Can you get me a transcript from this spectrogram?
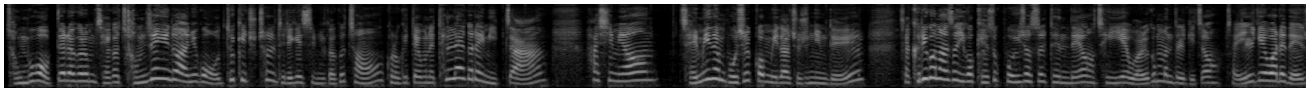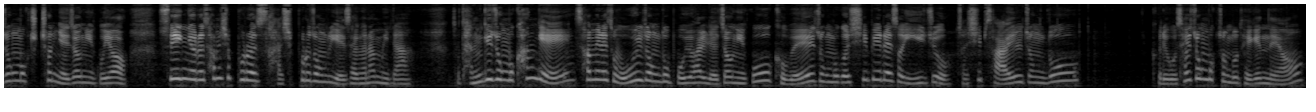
정보가 없다라 그러면 제가 점쟁이도 아니고 어떻게 추천을 드리겠습니까? 그쵸? 그렇기 때문에 텔레그램 입장 하시면 재미는 보실 겁니다, 주주님들. 자, 그리고 나서 이거 계속 보이셨을 텐데요. 제2의 월급 만들기죠. 자, 1개월에 4종목 추천 예정이고요. 수익률을 30%에서 40% 정도 예상을 합니다. 자, 단기 종목 1개, 3일에서 5일 정도 보유할 예정이고 그 외의 종목은 10일에서 2주, 자, 14일 정도 그리고 3종목 정도 되겠네요.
